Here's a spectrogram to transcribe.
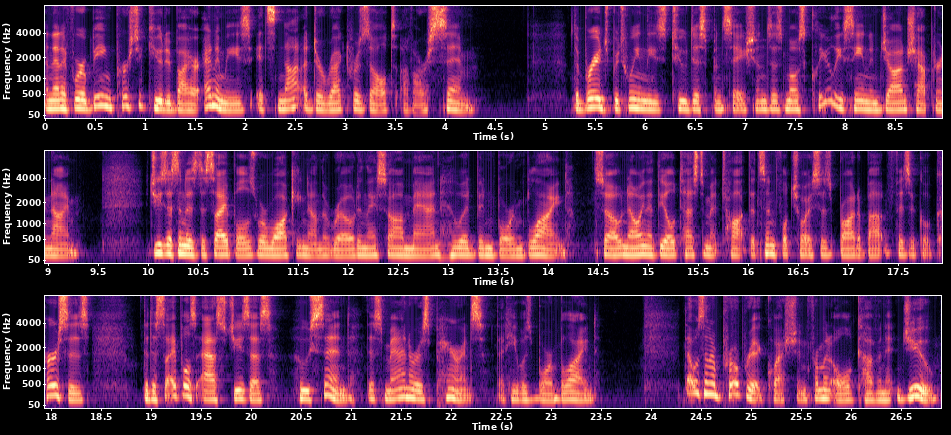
and that if we're being persecuted by our enemies, it's not a direct result of our sin. The bridge between these two dispensations is most clearly seen in John chapter 9. Jesus and his disciples were walking down the road and they saw a man who had been born blind. So, knowing that the Old Testament taught that sinful choices brought about physical curses, the disciples asked Jesus, Who sinned, this man or his parents, that he was born blind? That was an appropriate question from an Old Covenant Jew.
